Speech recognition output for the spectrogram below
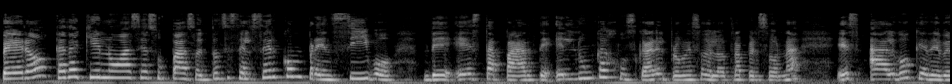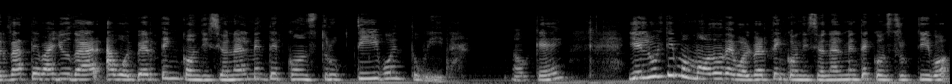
pero cada quien lo hace a su paso. Entonces, el ser comprensivo de esta parte, el nunca juzgar el progreso de la otra persona, es algo que de verdad te va a ayudar a volverte incondicionalmente constructivo en tu vida. ¿Ok? Y el último modo de volverte incondicionalmente constructivo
